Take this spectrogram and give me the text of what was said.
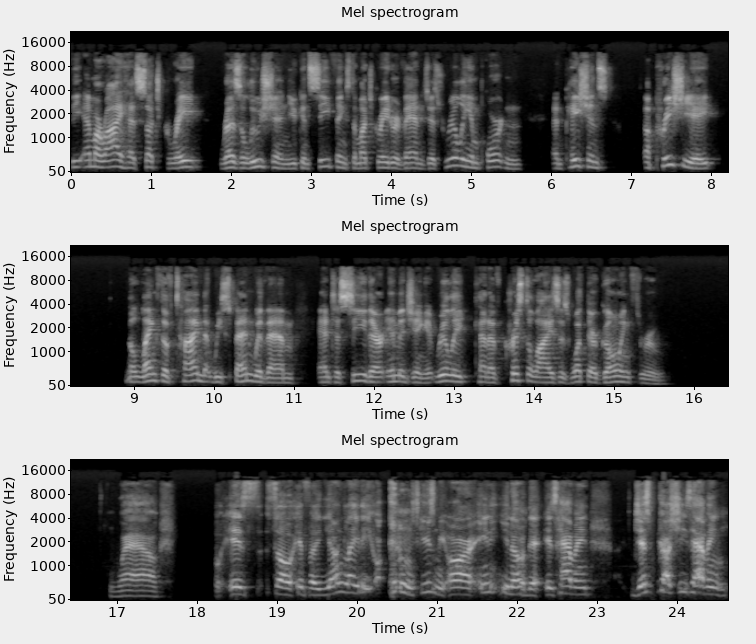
the MRI has such great resolution, you can see things to much greater advantage. It's really important, and patients appreciate the length of time that we spend with them and to see their imaging. It really kind of crystallizes what they're going through. Wow. Is so if a young lady, excuse me, or any, you know, that is having just because she's having,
